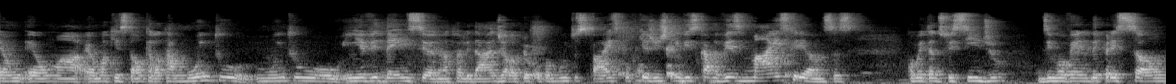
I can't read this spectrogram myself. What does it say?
é, um- é uma, é uma questão que ela está muito, muito em evidência na atualidade. Ela preocupa muitos pais, porque a gente tem visto cada vez mais crianças cometendo suicídio, desenvolvendo depressão,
